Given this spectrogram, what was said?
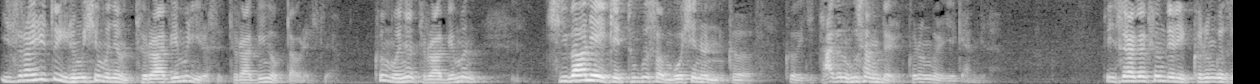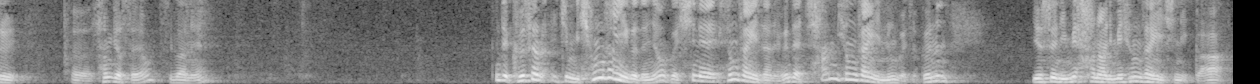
이스라엘이 또 이런 것이 뭐냐면 드라빔을 잃었어요. 드라빔이 없다고 그랬어요. 그 뭐냐 드라빔은 집안에 이렇게 두고서 모시는 그, 그 작은 우상들 그런 걸 얘기합니다. 이스라엘 백성들이 그런 것을 어, 섬겼어요. 집안에. 근데 그것은 지금 형상이거든요. 그 신의 형상이잖아요. 근데 참 형상이 있는 거죠. 그거는 예수님이 하나님의 형상이시니까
